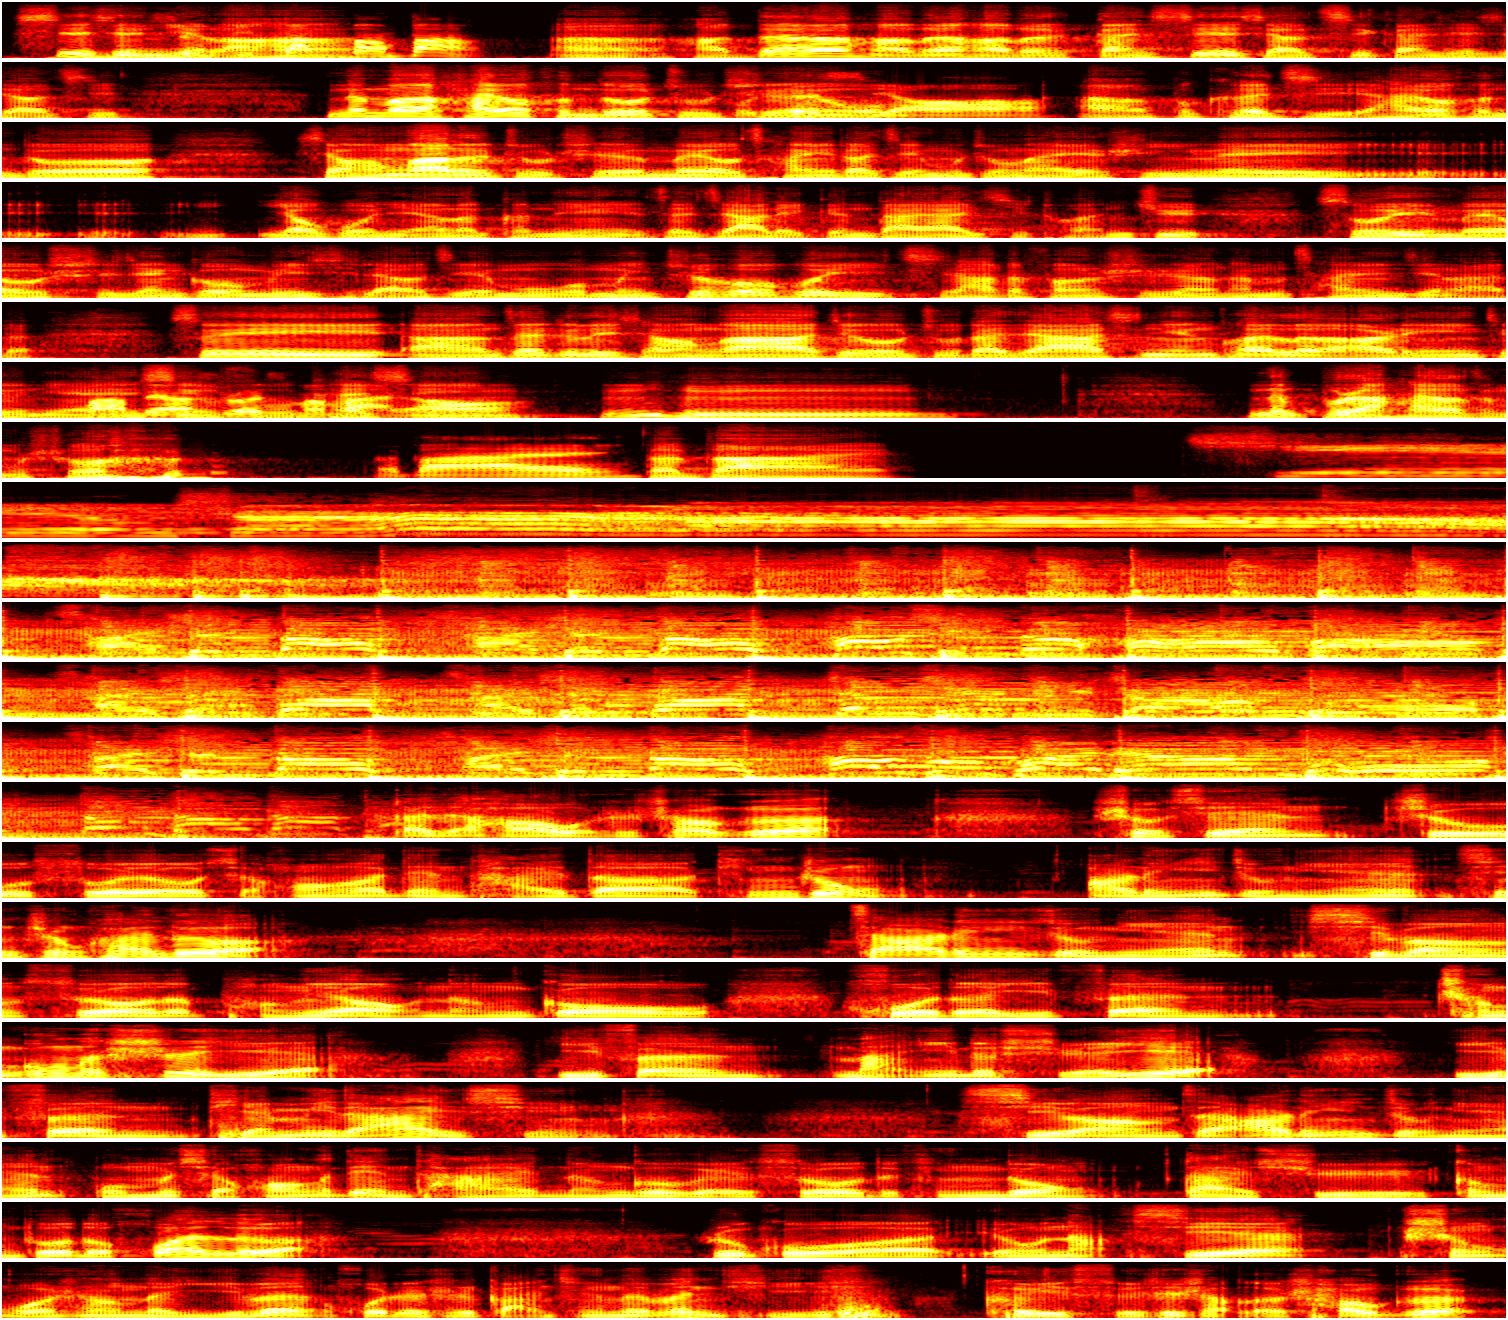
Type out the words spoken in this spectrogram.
谢谢你了哈。棒棒棒，嗯，好的，好的，好的，感谢小七，感谢小七。那么还有很多主持人，哦。啊，不客气。还有很多小黄瓜的主持人没有参与到节目中来，也是因为也也也要过年了，肯定也在家里跟大家一起团聚，所以没有时间跟我们一起聊节目。我们之后会以其他的方式让他们参与进来的。所以啊、在这里小黄瓜就祝大家新年快乐，二零一九年幸福开心。嗯哼，那不然还要怎么说？拜拜。拜拜。请神大家好，我是超哥。首先祝所有小黄花电台的听众，二零一九年新春快乐！在二零一九年，希望所有的朋友能够获得一份成功的事业，一份满意的学业，一份甜蜜的爱情。希望在二零一九年，我们小黄瓜电台能够给所有的听众带去更多的欢乐。如果有哪些生活上的疑问或者是感情的问题，可以随时找到超哥。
